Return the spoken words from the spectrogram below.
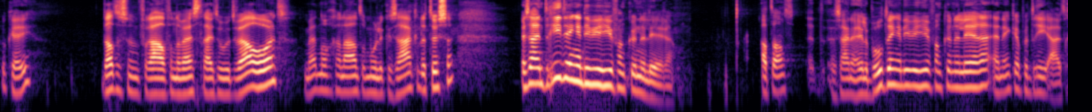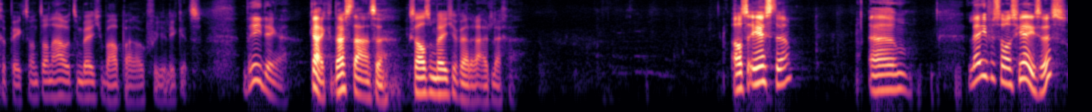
Oké, dat is een verhaal van de wedstrijd hoe het wel hoort, met nog een aantal moeilijke zaken ertussen. Er zijn drie dingen die we hiervan kunnen leren. Althans, er zijn een heleboel dingen die we hiervan kunnen leren. En ik heb er drie uitgepikt, want dan houdt het een beetje behapbaar ook voor jullie kids. Drie dingen. Kijk, daar staan ze. Ik zal ze een beetje verder uitleggen. Als eerste, um, Leven zoals Jezus,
